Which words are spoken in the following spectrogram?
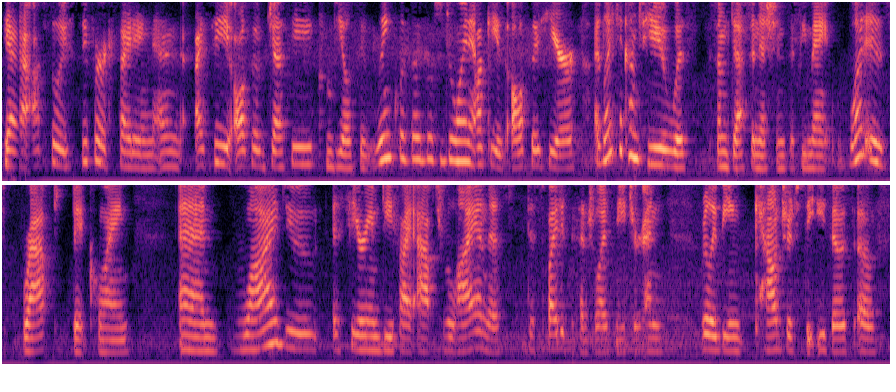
Yeah, absolutely. Super exciting. And I see also Jesse from DLC Link was able to join. Aki is also here. I'd like to come to you with some definitions, if you may. What is wrapped Bitcoin? And why do Ethereum DeFi apps rely on this despite its decentralized nature and really being counter to the ethos of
